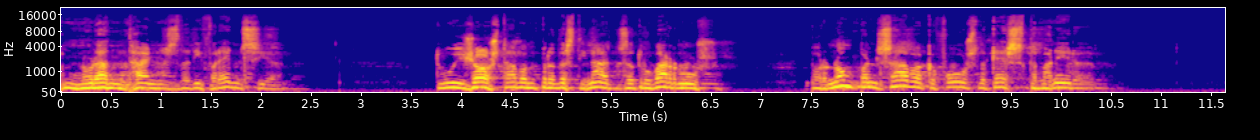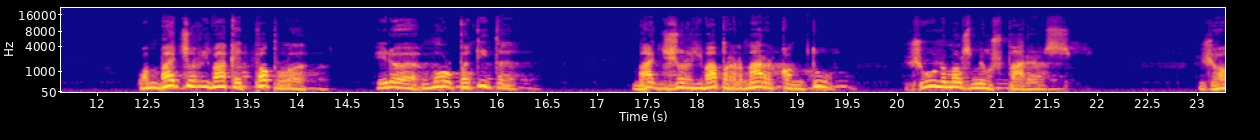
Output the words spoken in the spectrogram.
amb 90 anys de diferència. Tu i jo estàvem predestinats a trobar-nos, però no em pensava que fos d'aquesta manera. Quan vaig arribar a aquest poble, era molt petita. Vaig arribar per mar com tu, junt amb els meus pares. Jo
